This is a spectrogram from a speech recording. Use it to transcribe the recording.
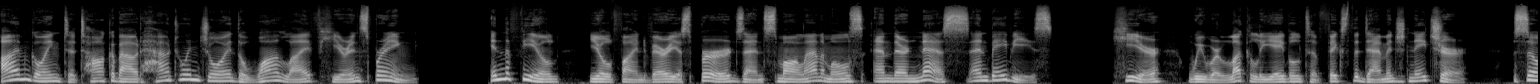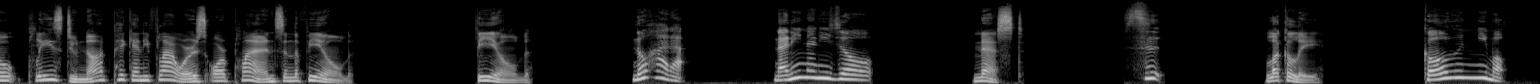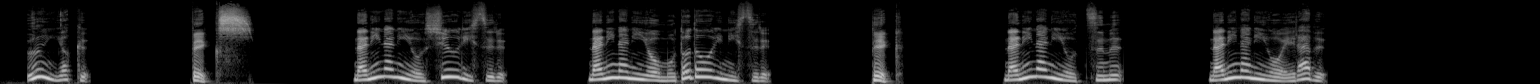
I'm going to talk about how to enjoy the wildlife here in spring. In the field, you'll find various birds and small animals and their nests and babies. Here, we were luckily able to fix the damaged nature. So please do not pick any flowers or plants in the field. Field, 野原、何々城、 nest, 巣、 luckily, 幸運にも、運よく、fix, 何々を修理する、何々を元通りにする、pick, 何々を積む、何々を選ぶ。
